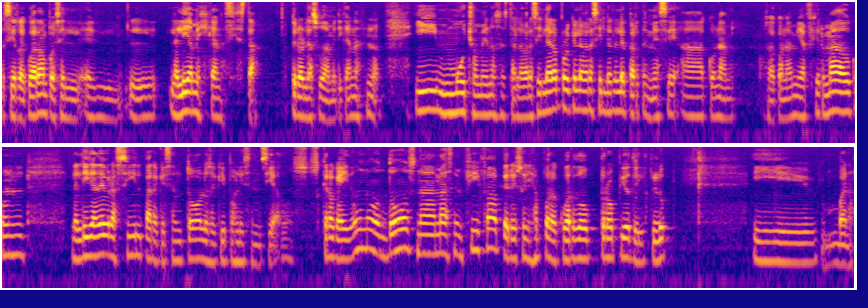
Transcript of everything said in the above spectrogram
Si recuerdan, pues el, la Liga Mexicana sí está, pero las sudamericanas no. Y mucho menos está la brasilera porque la brasilera le pertenece a Konami. O sea, Konami ha firmado con la Liga de Brasil para que sean todos los equipos licenciados. Creo que hay uno o dos nada más en FIFA, pero eso ya por acuerdo propio del club. Y bueno,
